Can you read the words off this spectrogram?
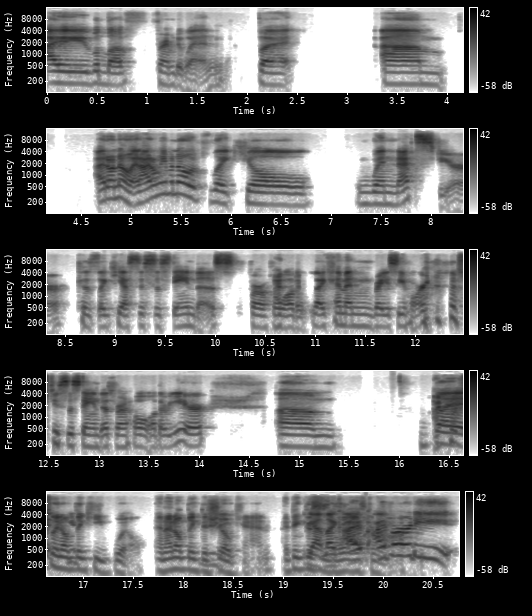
I would love for him to win, but um, I don't know. And I don't even know if like he'll win next year because like he has to sustain this for a whole other like him and Rhea Seehorn have to sustain this for a whole other year. Um but I personally don't think he will, and I don't think the show can. I think yeah, like I've I've already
